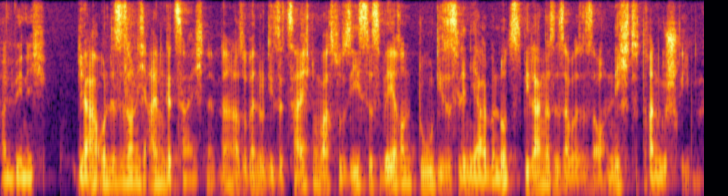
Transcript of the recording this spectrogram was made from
ein wenig. Ja, und es ist auch nicht angezeichnet. Ne? Also wenn du diese Zeichnung machst, du siehst es, während du dieses Lineal benutzt, wie lange es ist, aber es ist auch nicht dran geschrieben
